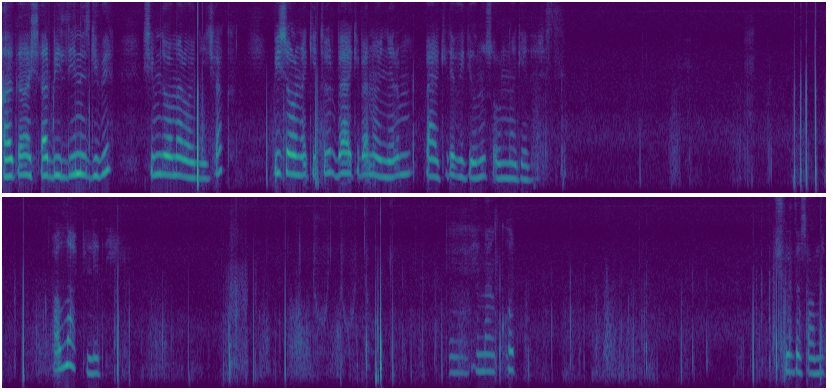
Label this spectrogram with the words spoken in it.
Arkadaşlar bildiğiniz gibi şimdi Ömer oynayacak. Bir sonraki tur belki ben oynarım. Belki de videonun sonuna geliriz. Allah bilir diye. Hmm, Hemen kod Şurada sandık.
